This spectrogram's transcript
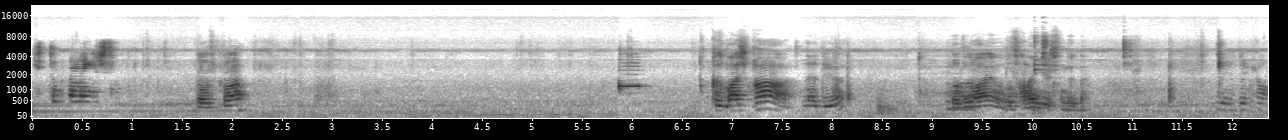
İşte bana girsin. başka? Kız başka. Ne diyor? Dadı var ya dadı sana girsin dedi. Gerizekalı.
